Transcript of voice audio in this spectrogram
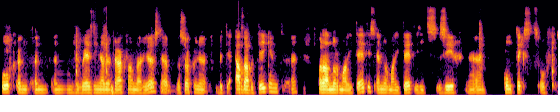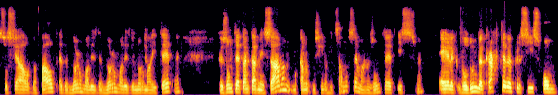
ook een, een, een verwijzing naar de vraag van daarjuist. Hè. Dat zou kunnen, als dat betekent hè, wat dan normaliteit is, en normaliteit is iets zeer uh, context of sociaal bepaald. Hè. De norm, wat is de norm, wat is de normaliteit? Hè gezondheid hangt daarmee samen, maar kan ook misschien nog iets anders zijn, maar gezondheid is hè, eigenlijk voldoende kracht hebben precies om,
